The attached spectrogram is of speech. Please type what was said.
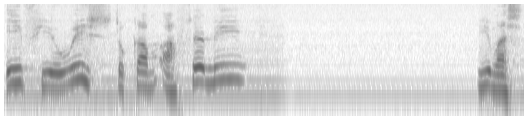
if you wish to come after me, you must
